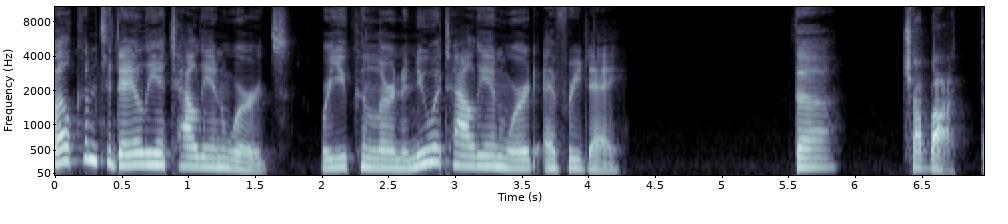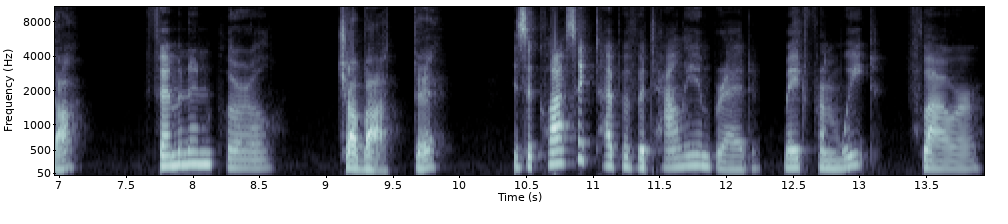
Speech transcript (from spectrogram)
Welcome to Daily Italian Words, where you can learn a new Italian word every day. The ciabatta, feminine plural ciabatte, is a classic type of Italian bread made from wheat, flour,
